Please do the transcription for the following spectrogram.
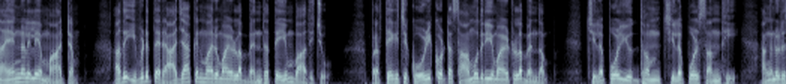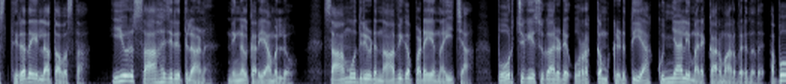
നയങ്ങളിലെ മാറ്റം അത് ഇവിടുത്തെ രാജാക്കന്മാരുമായുള്ള ബന്ധത്തെയും ബാധിച്ചു. പ്രത്യേകിച്ച് കോഴിക്കോട്ടെ സാമൂതിരിയുമായിട്ടുള്ള ബന്ധം. ചിലപ്പോൾ യുദ്ധം ചിലപ്പോൾ സന്ധി അങ്ങനൊരു സ്ഥിരതയില്ലാത്ത അവസ്ഥ. ഈ ഒരു സാഹചര്യത്തിലാണ് നിങ്ങൾക്കറിയാമല്ലോ സാമൂതിരിയുടെ നാവികപ്പടയെ നയിച്ച പോർച്ചുഗീസുകാരുടെ ഉറക്കം കെടുത്തിയ കുഞ്ഞാലി മരക്കാർമാർ വരുന്നത്. അപ്പോ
